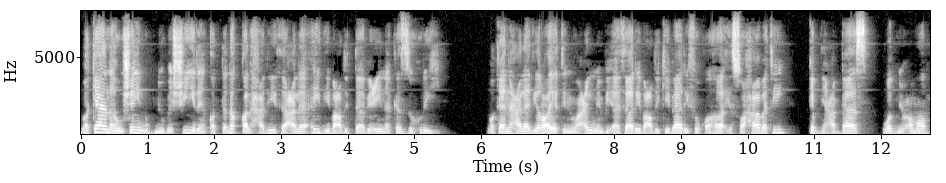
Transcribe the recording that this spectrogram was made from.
وكان هشيم بن بشير قد تلقى الحديث على أيدي بعض التابعين كالزهري. وكان على دراية وعلم بآثار بعض كبار فقهاء الصحابة كابن عباس وابن عمر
